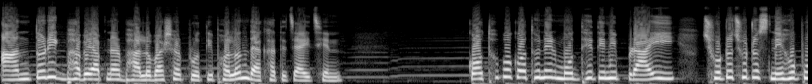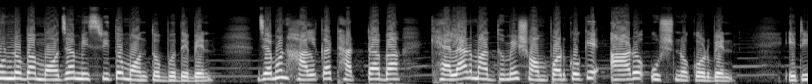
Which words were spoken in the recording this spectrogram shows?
আন্তরিকভাবে আপনার ভালোবাসার প্রতিফলন দেখাতে চাইছেন। কথোপকথনের মধ্যে তিনি প্রায়ই ছোট ছোট স্নেহপূর্ণ বা মজা মিশ্রিত মন্তব্য দেবেন, যেমন হালকা ঠাট্টা বা খেলার মাধ্যমে সম্পর্ককে আরও উষ্ণ করবেন। এটি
